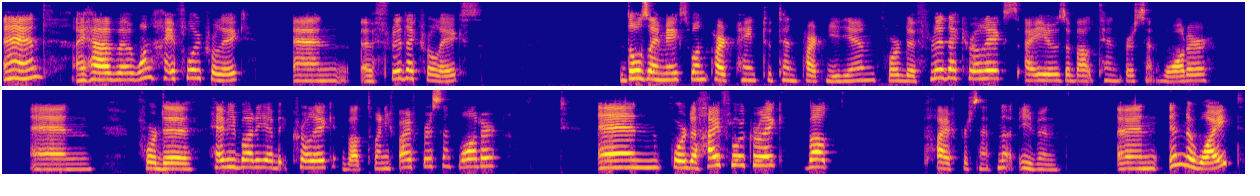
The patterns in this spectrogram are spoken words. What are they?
And I have uh, one high flow acrylic and a fluid acrylics. Those I mix one part paint to 10 part medium. For the fluid acrylics I use about 10% water and for the heavy body acrylic about 25% water and for the high flow acrylic about 5%, not even. And in the white,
